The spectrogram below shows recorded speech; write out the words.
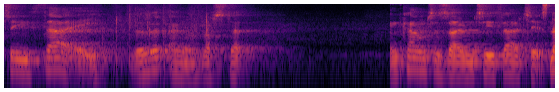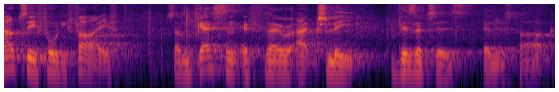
2.30, does it? Hang on, I've lost it. Encounter zone 2.30. It's now 2.45. So I'm guessing if there were actually visitors in this park,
